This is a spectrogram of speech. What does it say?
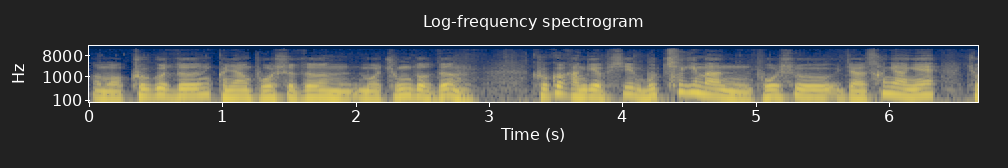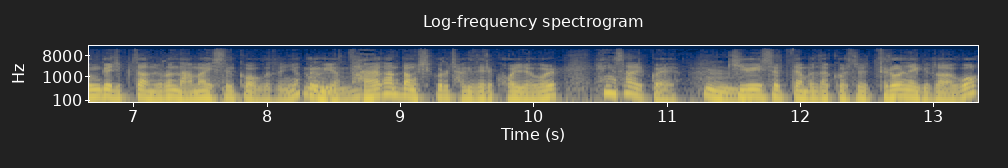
어, 뭐 극우든 그냥 보수든 뭐 중도든 그거 관계없이 무책임한 보수 성향의 종교 집단으로 남아 있을 거거든요. 그리고 음. 다양한 방식으로 자기들의 권력을 행사할 거예요. 음. 기회 있을 때마다 그것을 드러내기도 하고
